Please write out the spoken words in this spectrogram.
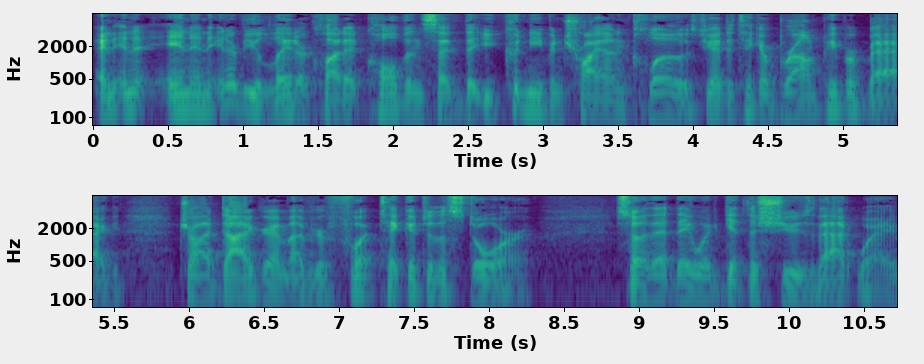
And in, in an interview later, Claudette Colvin said that you couldn't even try on clothes. You had to take a brown paper bag, draw a diagram of your foot, take it to the store, so that they would get the shoes that way.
